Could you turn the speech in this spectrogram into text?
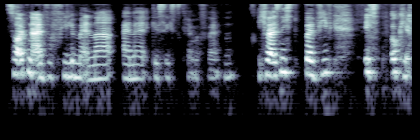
sollten einfach viele Männer eine Gesichtscreme verwenden. Ich weiß nicht, bei wie. Ich, okay.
